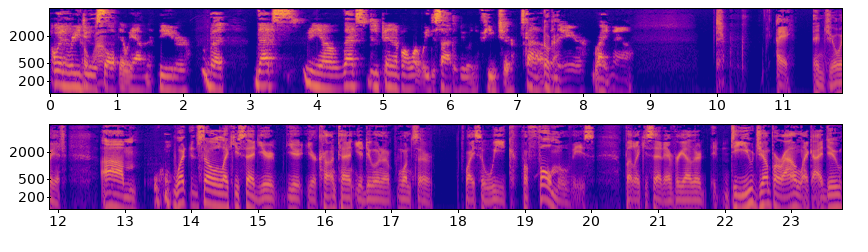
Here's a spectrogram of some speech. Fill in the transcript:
I wouldn't redo Oh, wow. the setup that we have in the theater, but that's you know that's dependent upon what we decide to do in the future. It's kind of up in the air right now. I enjoy it. Um, what, so like you said, your, your, your content, you're doing a once or twice a week for full movies. But like you said, every other, do you jump around like I do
